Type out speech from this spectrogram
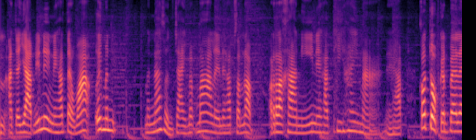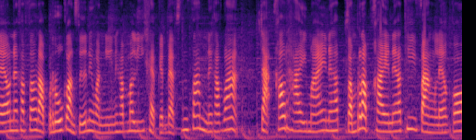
มอาจจะหยาบนิดนึงนะครับ แต่ว่าเอ้ยมันมันน่าสนใจมาก ๆ เลยนะครับสำหรับราคานี้นะครับที่ให้มานะครับ ก็จบกันไปแล้วนะครับสำหรับรู้ก่อนซื้อในวันนี้นะครับ มารีแคปกันแบบสั้น ๆ นะครับว่า จะเข้าไทยไหมนะครับสำหรับใครนะครับที่ฟังแล้วก็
